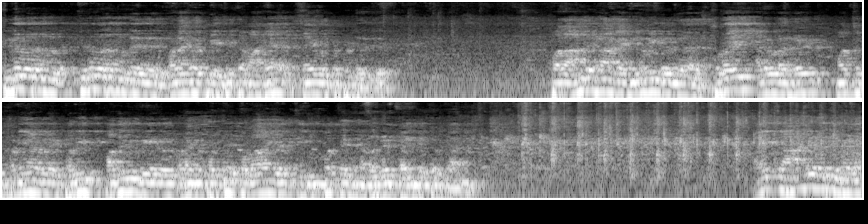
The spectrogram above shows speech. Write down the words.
திருவரங்கு திருவரங்கு வழங்கக்கூடிய திட்டமாக செயல்படுத்தப்பட்டிருக்கு பல ஆண்டுகளாக நிலவில் துறை அலுவலர்கள் மற்றும் பணியாளர்களை பதவி பதவி உயர்வு வழங்கப்பட்டு தொள்ளாயிரத்தி முப்பத்தி ஐந்து நபர்கள் பயன்பெற்றிருக்காங்க ஐந்து ஆண்டுகளுக்கு மேல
